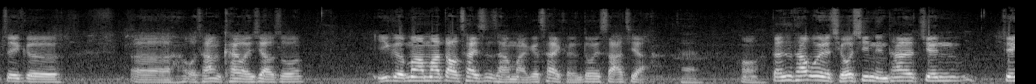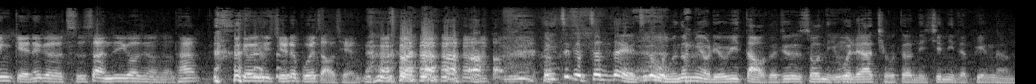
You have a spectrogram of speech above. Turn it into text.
这个，呃，我常常开玩笑说，一个妈妈到菜市场买个菜，可能都会杀价，嗯，哦，但是他为了求心灵，他捐。捐给那个慈善机构这种，他丢进去绝对不会找钱。哎，这个真的耶，这个我们都没有留意到的，就是说你为了要求得你心里的平衡，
